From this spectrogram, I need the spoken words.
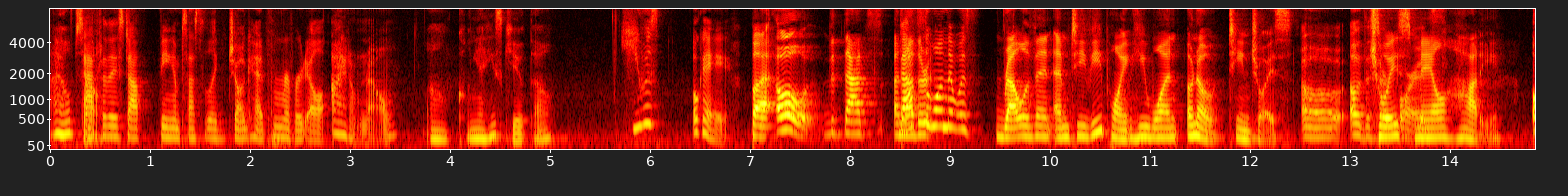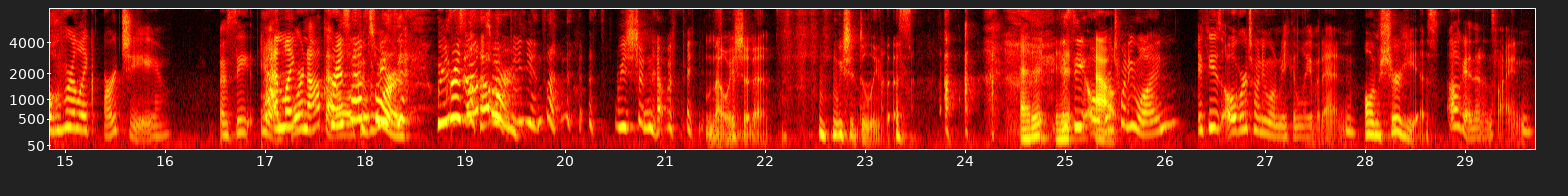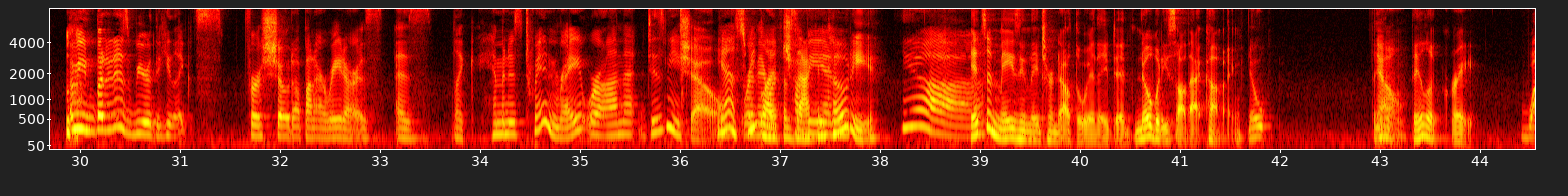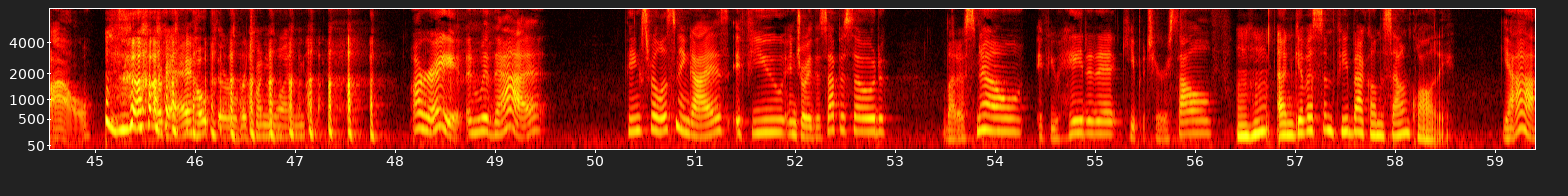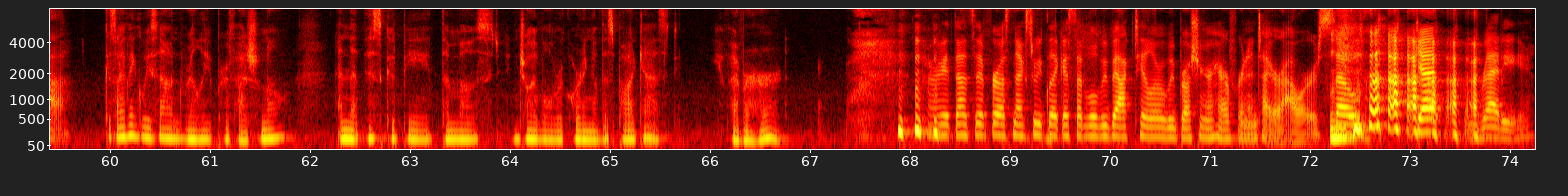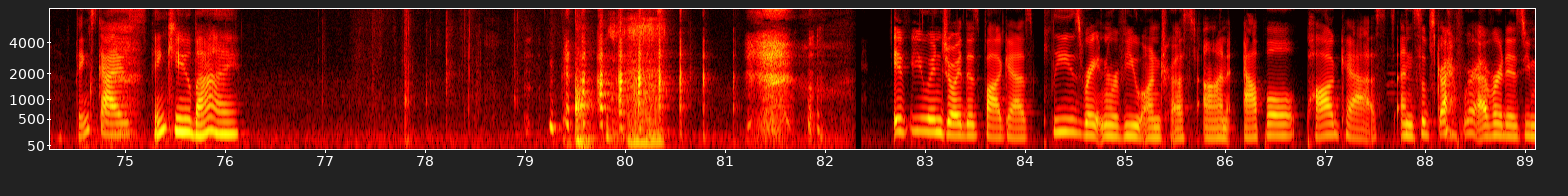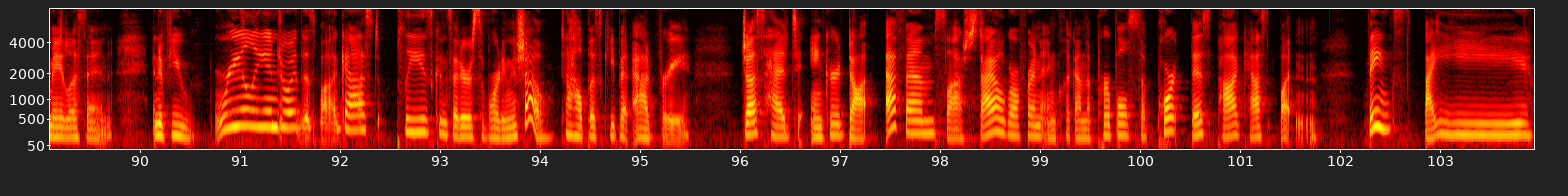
I hope so. after they stop being obsessed with like jughead from riverdale i don't know oh, cool. yeah, he's cute though. he was okay But oh, th- that's that's the one that was relevant MTV point. He won. Oh no, Teen Choice. oh oh the Choice surfboards. male hottie. over like Archie. Oh, see, Yeah, and, like, we're not that Chris old 'cause we- Hemsworth. We, Chris Hemsworth. have opinions on this. We shouldn't have opinions. No, we shouldn't. we should delete this. Edit it Is he over twenty one? If he's over 21, we can leave it in. Oh, I'm sure he is. Okay, then it's fine. I mean, but it is weird that he like first showed up on our radar as, like him and his twin, right? Were on that Disney show. Yeah, Suite Life of Zack chubby and Cody. Yeah. It's amazing they turned out the way they did. Nobody saw that coming. nope. They No. look, they look great. Wow. okay, I hope they're over 21. All right, and with that, thanks for listening, guys. If you enjoyed this episode, let us know. If you hated it, keep it to yourself. hmm And give us some feedback on the sound quality. Yeah. because I think we sound really professional and that this could be the most enjoyable recording of this podcast you've ever heard. All right, that's it for us next week. Like I said, we'll be back. Taylor will be brushing her hair for an entire hour. So get ready. Thanks, guys. Thank you. Bye. If you enjoyed this podcast, please rate and review Untrust on Apple Podcasts and subscribe wherever it is you may listen. And if you really enjoyed this podcast, please consider supporting the show to help us keep it ad free. Just head to anchor.fm slash style girlfriend and click on the purple support this podcast button. Thanks. Bye.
